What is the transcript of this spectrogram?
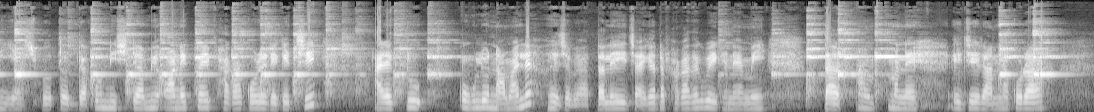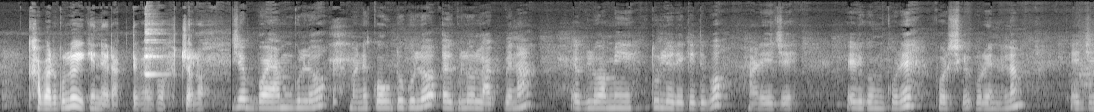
নিয়ে আসব। তো দেখো নিচটা আমি অনেকটাই ফাঁকা করে রেখেছি আর একটু ওগুলো নামাইলে হয়ে যাবে। আর তাহলে এই জায়গাটা ফাঁকা থাকবে, এখানে আমি তার মানে এই যে রান্না করা খাবারগুলো এখানে রাখতে পারব। চলো। যে বয়ামগুলো মানে কৌটোগুলো, এগুলো লাগবে না, এগুলো আমি তুলে রেখে দেবো। আর এই যে এরকম করে পরিষ্কার করে নিলাম। এই যে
